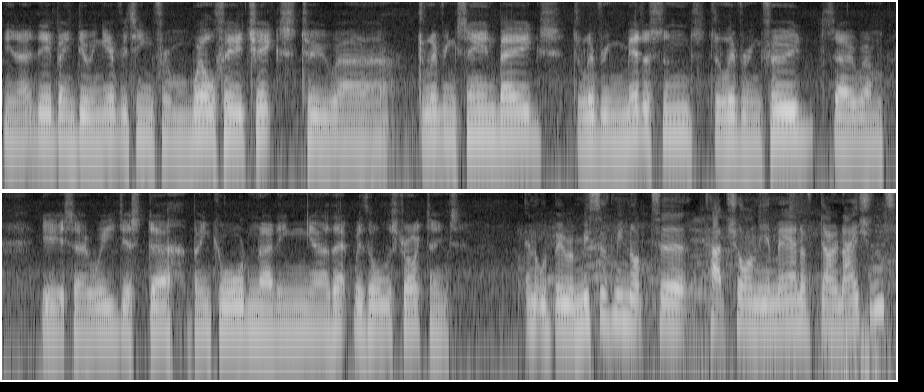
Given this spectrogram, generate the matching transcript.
you know they've been doing everything from welfare checks to uh, delivering sandbags, delivering medicines, delivering food. So um, yeah so we just uh, been coordinating uh, that with all the strike teams. And it would be remiss of me not to touch on the amount of donations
